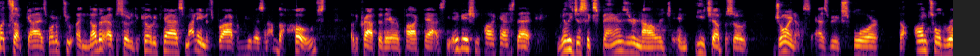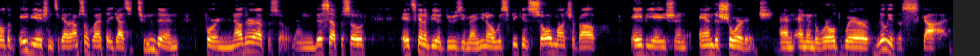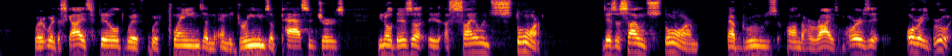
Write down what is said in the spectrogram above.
What's up, guys? Welcome to another episode of Dakota Cast. My name is Brian Bermudez, and I'm the host of the Craft of the Air podcast, the aviation podcast that really just expands your knowledge in each episode. Join us as we explore the untold world of aviation together. I'm so glad that you guys tuned in for another episode. And this episode, it's going to be a doozy, man. You know, we're speaking so much about aviation and the shortage, and, and in the world where really the sky, where, where the sky is filled with, with planes and, and the dreams of passengers. You know, there's a, a silent storm. There's a silent storm that brews on the horizon, or is it already brewing?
